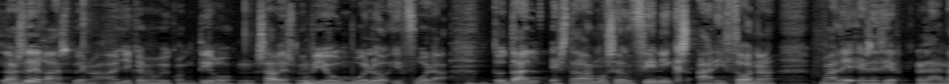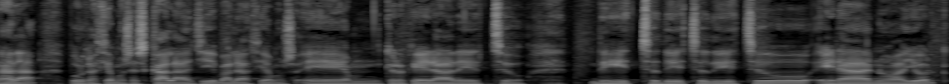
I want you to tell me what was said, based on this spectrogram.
Las Vegas, venga, allí que me voy contigo, ¿sabes? Me pilló un vuelo y fuera. Total, estábamos en Phoenix, Arizona, ¿vale? Es decir, la nada, porque hacíamos escala allí, ¿vale? Hacíamos, em, creo que era de hecho, de hecho, de hecho, de hecho, era Nueva York,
